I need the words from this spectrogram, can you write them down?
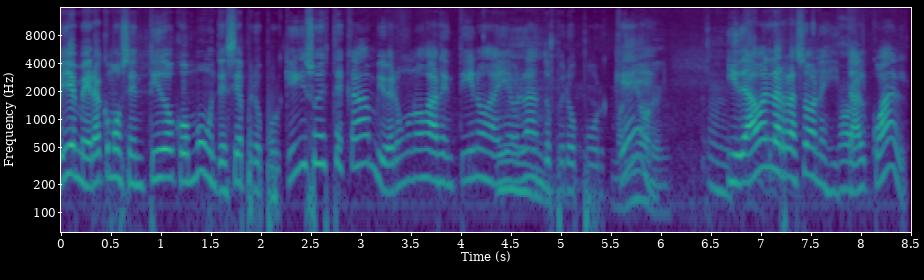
oye, me era como sentido común. Decía, pero ¿por qué hizo este cambio? Eran unos argentinos ahí Mm. hablando, pero ¿por qué? Maniobra. Y daban las razones y No. tal cual.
